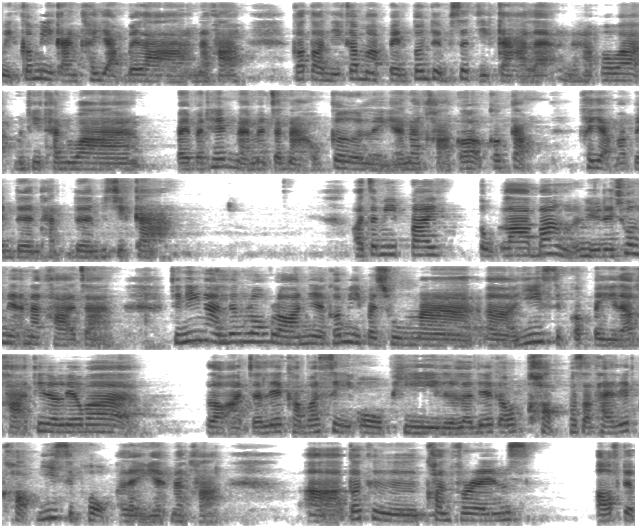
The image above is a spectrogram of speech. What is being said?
วิด ก็มีการขยับเวลานะคะ ก็ตอนนี้ก็มาเป็นต้นเดือนพฤศจิกาแล้วนะคะ เพราะว่าบางทีธันวาไปประเทศไหนมันจะหนาวเกินอะไรเงี้ยนะคะ ก็ก็กลับขยับมาเป็นเดือนถัดเดือนพฤศจิกาอาจจะมีปลายตุลาบ้างอยู่ในช่วงเนี้ยนะคะอาจารย์ ทีนี้งานเรื่องโลกร้อนเนี่ยก็มีประชุมมาเอ่อ20 กว่าปีแล้วค่ะ ที่เราเรียกว่า เราอาจจะเรียกคำว่า COP หรือเราเรียกกันว่า COP ภาษาไทยเรียก COP 26 อะไรเงี้ยนะคะอ่าก็คือ Conference of the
